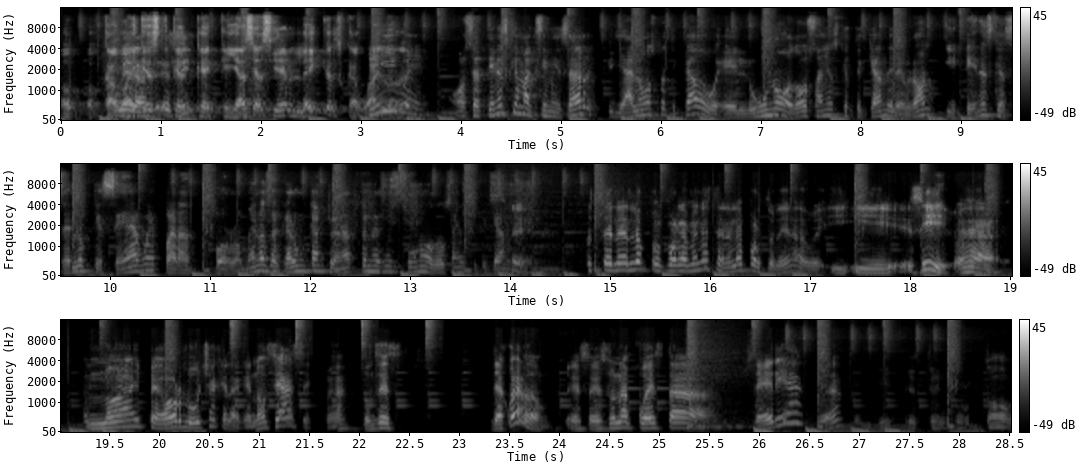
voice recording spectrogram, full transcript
O, o Kawhi, Mira, que, es- sí, que, sí. que- que ya se hacía en Lakers, Kawhi, Sí, ¿verdad? güey. O sea, tienes que maximizar, ya lo hemos platicado, güey, el uno o dos años que te quedan de LeBron y tienes que hacer lo que sea, güey, para por lo menos sacar un campeonato en esos uno o dos años que te quedan. Sí. pues tenerlo, por, por lo menos tener la oportunidad, güey. Y, y sí, o sea, no hay peor lucha que la que no se hace, ¿verdad? Entonces, de acuerdo, es, es una apuesta seria, ¿verdad? Este, todo-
